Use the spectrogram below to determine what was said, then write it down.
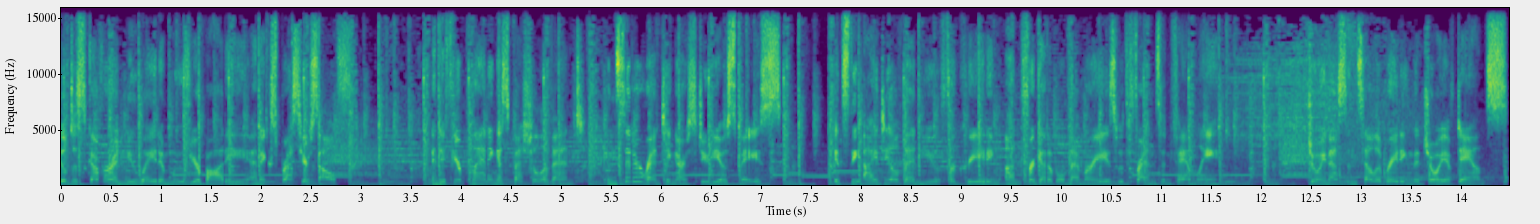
you'll discover a new way to move your body and express yourself. And if you're planning a special event, consider renting our studio space. It's the ideal venue for creating unforgettable memories with friends and family. Join us in celebrating the joy of dance.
